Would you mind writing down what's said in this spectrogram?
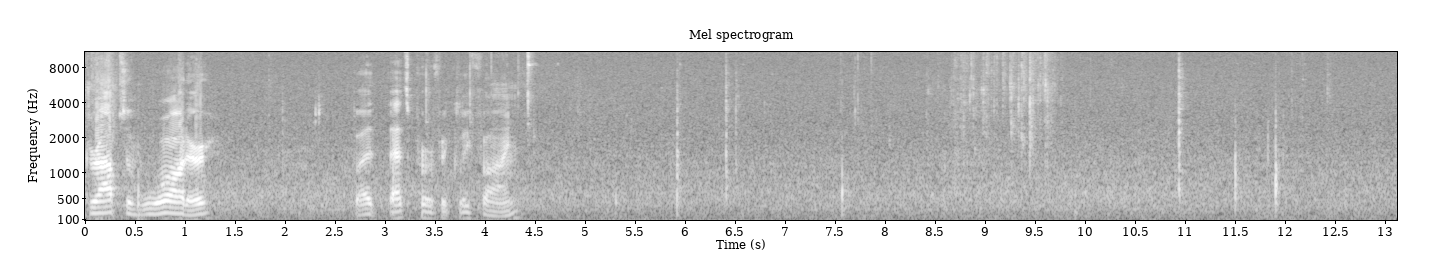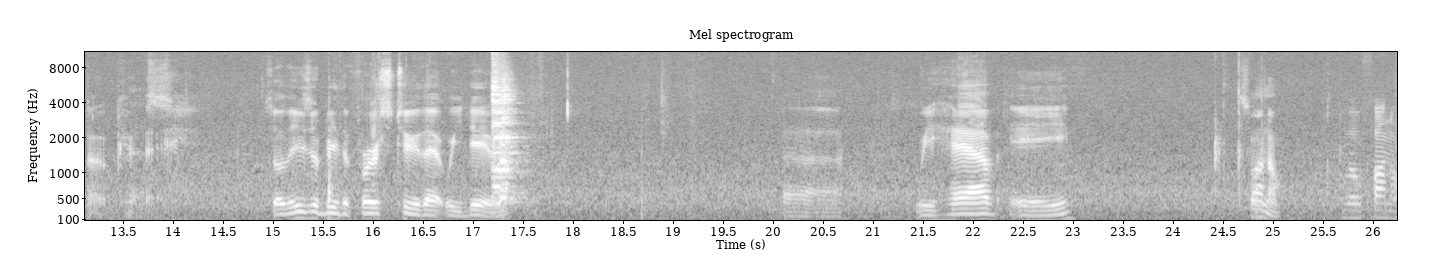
drops of water, but that's perfectly fine. Okay. So these will be the first two that we do. Uh, we have a funnel. Little funnel.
